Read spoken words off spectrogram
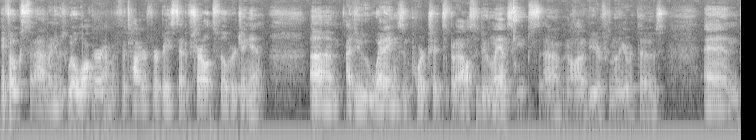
Hey folks, uh, my name is Will Walker. I'm a photographer based out of Charlottesville, Virginia. Um, I do weddings and portraits, but I also do landscapes, um, and a lot of you are familiar with those. And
